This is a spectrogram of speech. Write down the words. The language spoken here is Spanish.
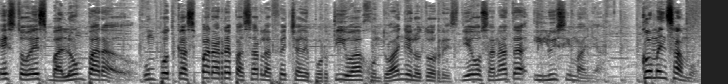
Esto es Balón Parado, un podcast para repasar la fecha deportiva junto a Ángelo Torres, Diego Sanata y Luis Imaña. ¡Comenzamos!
